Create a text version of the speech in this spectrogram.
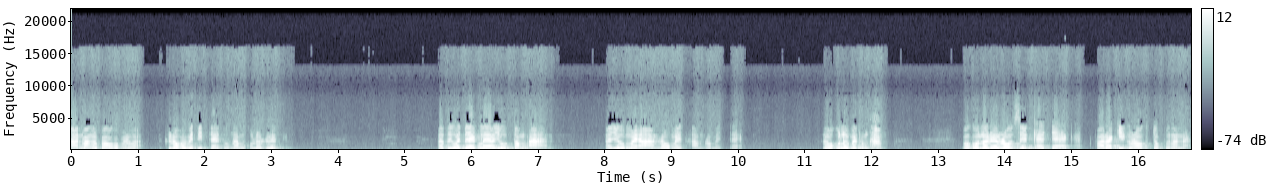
อ่านบ้างหรือเปล่าก็ไม่รู้ว่าคือเราไม่ไปติดใจตรงนั้นมันคนละเรื่องถ้าถือว่าแจกแล้วโยมต้องอ่าน ถ้าโยมไม่อ่านเราไม่ทำเราไม่แจก เราก็เลยไม่ต้องทำบางคนละเรื่องเราเสร็จแค่แจกภารกิจของเราจบตรงนั้นแหละ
